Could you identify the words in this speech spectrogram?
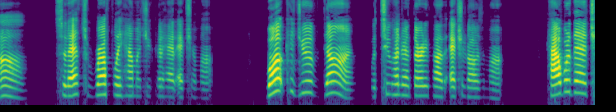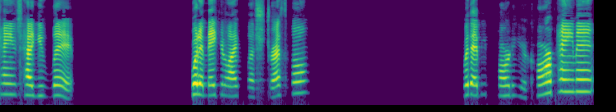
um so that's roughly how much you could have had extra month what could you have done with 235 extra dollars a month? How would that have changed how you live? Would it make your life less stressful? Would that be part of your car payment,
